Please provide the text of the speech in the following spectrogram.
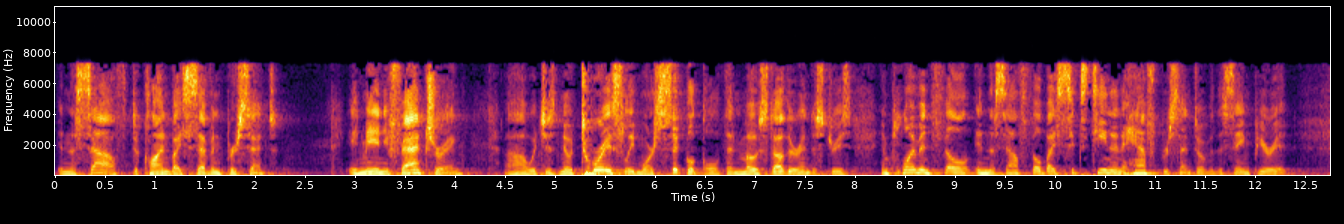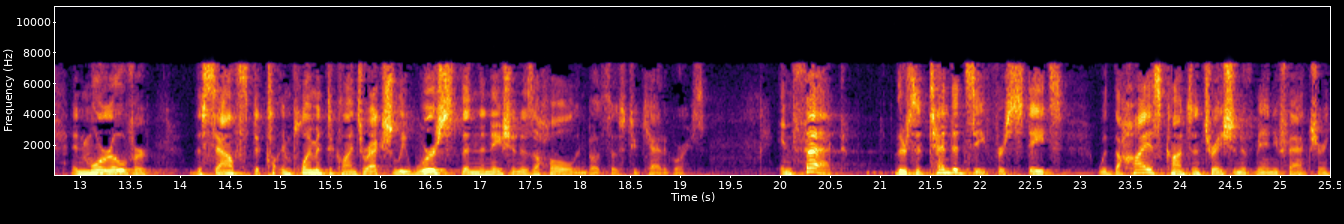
in the South declined by 7%. In manufacturing, uh, which is notoriously more cyclical than most other industries, employment fell in the South fell by 16.5% over the same period. And moreover, the South's dec- employment declines were actually worse than the nation as a whole in both those two categories. In fact, there's a tendency for states with the highest concentration of manufacturing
